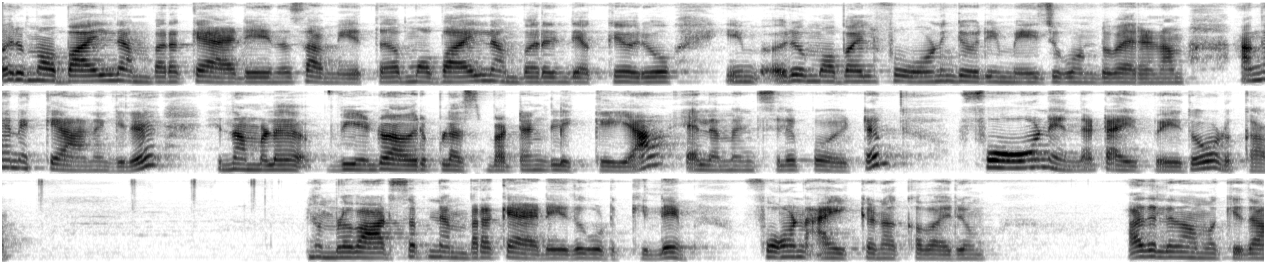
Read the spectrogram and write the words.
ഒരു മൊബൈൽ നമ്പറൊക്കെ ആഡ് ചെയ്യുന്ന സമയത്ത് മൊബൈൽ നമ്പറിന്റെ ഒക്കെ ഒരു ഒരു മൊബൈൽ ഫോണിന്റെ ഒരു ഇമേജ് കൊണ്ടുവരണം. അങ്ങനെയൊക്കെ ആണെങ്കിൽ നമ്മൾ വീണ്ടും ആ ഒരു പ്ലസ് ബട്ടൺ ക്ലിക്ക് ചെയ്യാം. എലമെൻസിൽ പോയിട്ട് ഫോൺ എന്ന് ടൈപ്പ് ചെയ്ത് കൊടുക്കാം. നമ്മൾ വാട്സപ്പ് നമ്പറൊക്കെ ആഡ് ചെയ്ത് കൊടുക്കില്ലേ? ഫോൺ ഐക്കണൊക്കെ വരും. അതിൽ നമുക്കിതാ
